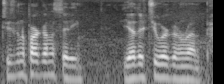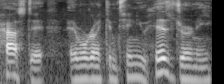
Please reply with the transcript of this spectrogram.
Two's going to park on the city. The other two are going to run past it, and we're going to continue his journey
